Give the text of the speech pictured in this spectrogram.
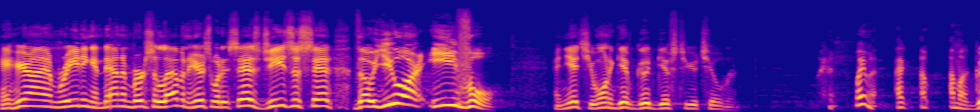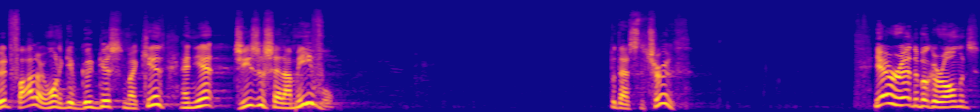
and here I am reading, and down in verse 11, here's what it says Jesus said, Though you are evil, and yet you want to give good gifts to your children. Wait a minute, I, am a good father, I want to give good gifts to my kids, and yet Jesus said, I'm evil. But that's the truth. You ever read the book of Romans?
